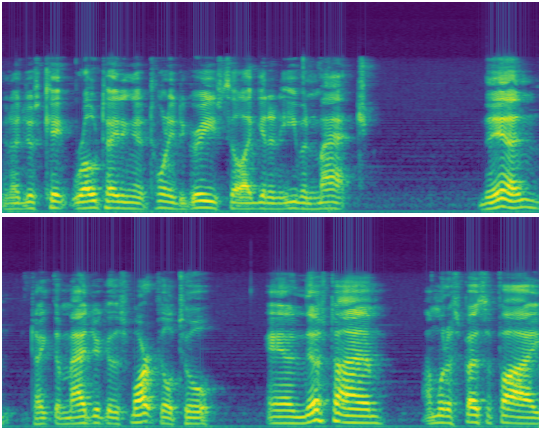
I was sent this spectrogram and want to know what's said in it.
and I just keep rotating it 20 degrees till I get an even match. Then take the magic of the Smart Fill tool and this time I'm going to specify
